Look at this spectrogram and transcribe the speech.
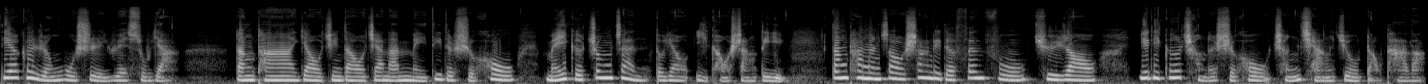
第二个人物是约书亚。当他要进到迦南美地的时候，每一个征战都要依靠上帝。当他们照上帝的吩咐去绕耶利哥城的时候，城墙就倒塌了。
